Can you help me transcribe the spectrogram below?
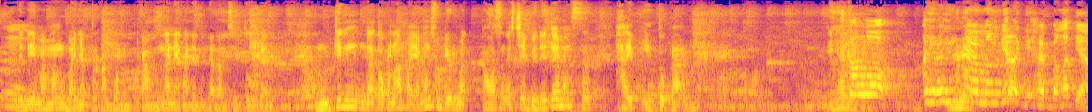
Hmm. Jadi memang banyak perkampungan-perkampungan yang ada di dalam situ dan mungkin nggak tahu kenapa ya, emang Sudirman kawasan SCBD itu emang se-hype itu kan. Iya nggak? Kalau akhir-akhir ini Menurut- emang dia lagi hype banget ya,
